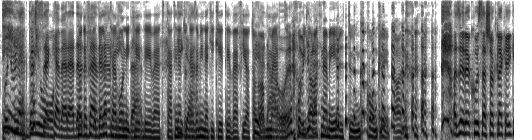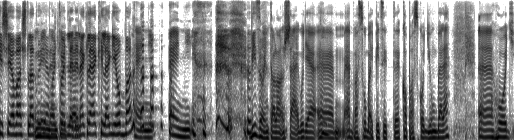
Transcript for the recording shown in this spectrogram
Tényleg, de jó. Összekeveredett de, figyelj, de le kell vonni minden. két évet, tehát innentől kezdve mindenki két évvel fiatalabb, Például, mert Covid ugye? alatt nem éltünk konkrétan. Az örök húszasoknak egy kis javaslat, ugye, hogy hogy legyenek lelkileg jobban. Ennyi, ennyi. Bizonytalanság, ugye ebbe a szóba egy picit kapaszkodjunk bele, hogy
